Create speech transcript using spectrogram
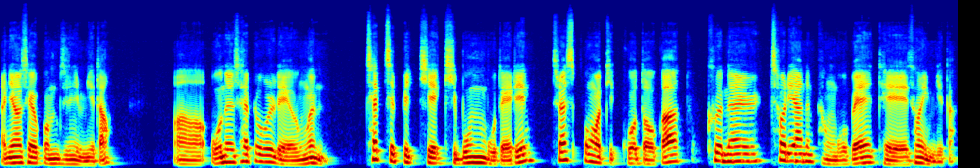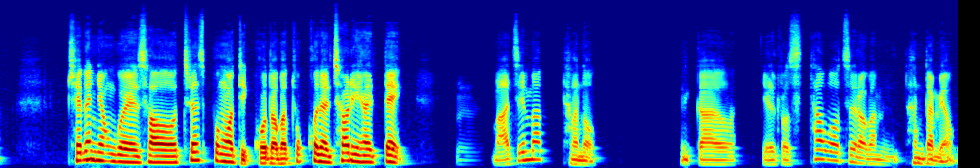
안녕하세요. 범진입니다. 아, 오늘 살펴볼 내용은 챗GPT의 기본 모델인 트랜스포머 디코더가 토큰을 처리하는 방법에 대해서입니다. 최근 연구에서 트랜스포머 디코더가 토큰을 처리할 때 마지막 단어, 그러니까 예를 들어 스타워즈라고 함- 한다면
